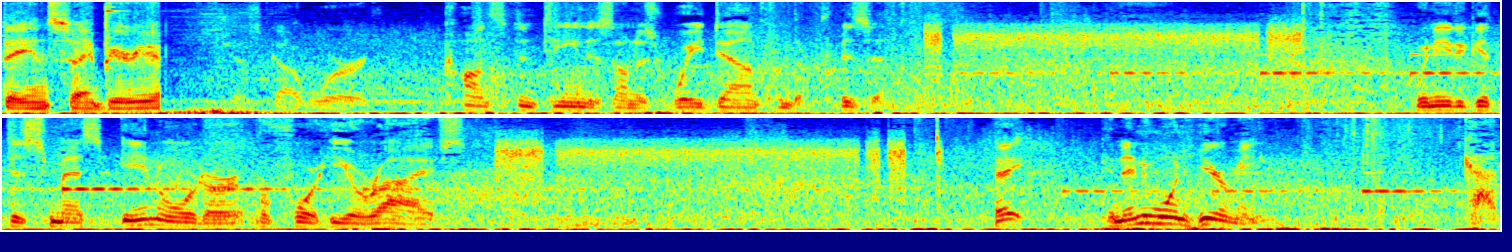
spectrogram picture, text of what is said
First day in Siberia. Just got word. Constantine is on his way down from the prison. We need to get this mess in order before he arrives. Hey, can anyone hear me? God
